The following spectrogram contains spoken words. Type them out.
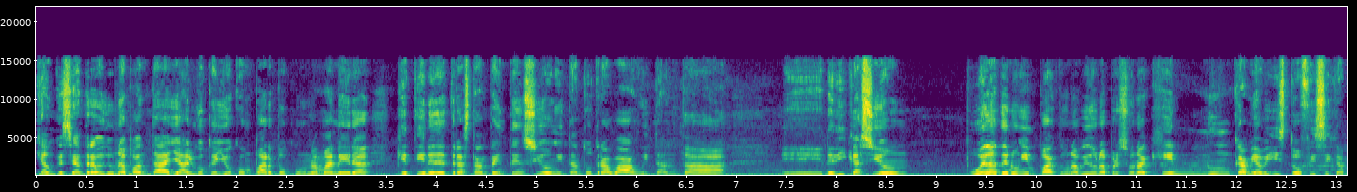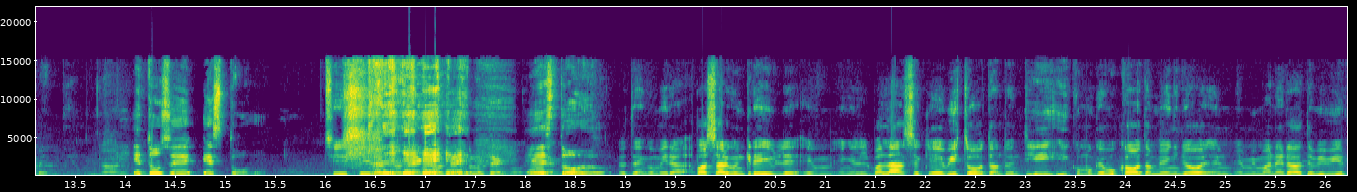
que aunque sea a través de una pantalla, algo que yo comparto con una manera que tiene detrás tanta intención y tanto trabajo y tanta eh, dedicación, pueda tener un impacto en una vida de una persona que nunca me ha visto físicamente. Claro. Entonces es todo. Sí, sí, lo, lo tengo, lo tengo, lo tengo. lo Es tengo. todo. Lo tengo, mira, pasa algo increíble en, en el balance que he visto tanto en ti y como que he buscado también yo en, en mi manera de vivir.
